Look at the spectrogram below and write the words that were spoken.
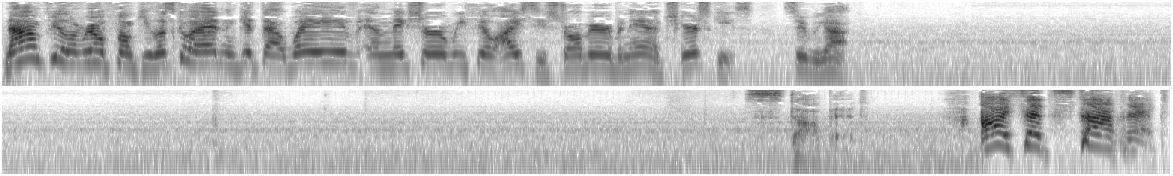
Now I'm feeling real funky. Let's go ahead and get that wave and make sure we feel icy. Strawberry banana, cheers skis. See what we got. Stop it. I said stop it!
